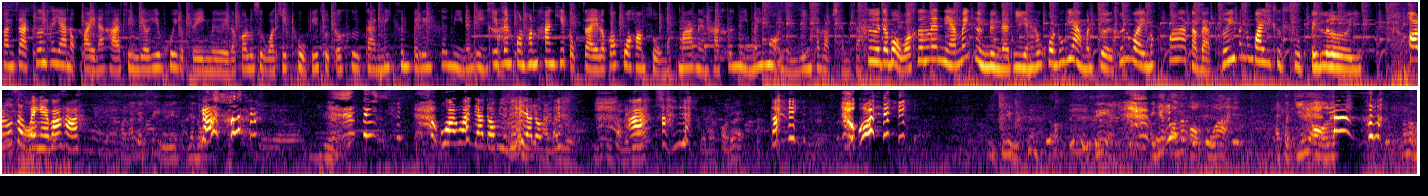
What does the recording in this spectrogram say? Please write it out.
หลังจากเครื่องทะยานออกไปนะคะ สิ่งเดียวที่คุยกับตัวเองเลย แล้วก็รู้สึกว่าคิดถูกที่สุดก็คือการไม่ขึ้นไปเล่นเครื่องนี้นั่นเองค่ะอีฟเป็นคนค่อนข้างที่ตกใจแล้วก็กลัวความสูงมากๆเลยนะคะ เครื่องนี้ไม่เหมาะอย่างยิ่งสำหรับฉันจ้ะคือจะบอกว่าเครื่องเล่นเนี้ยไม่ถึง 1 นาทีนะทุกคนทุกอย่างมันเกิดขึ้นไวมากๆอะแบบเฮ้ยมันไวสุดๆไปเลยความรู้สึกเป็นไงบ้างคะขอน้ำเป๊ปซี่หรือยาดมวันวันยาดมอยู่นี่ยาดมอยู่นี่อะค่ะเดี๋ยวนะขอด้วยได้โอ๊ย พี่ไอ้เหี้ยตอนมันออกตัว ไอ้สกี้ไม่ออกเลย มันแบบ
